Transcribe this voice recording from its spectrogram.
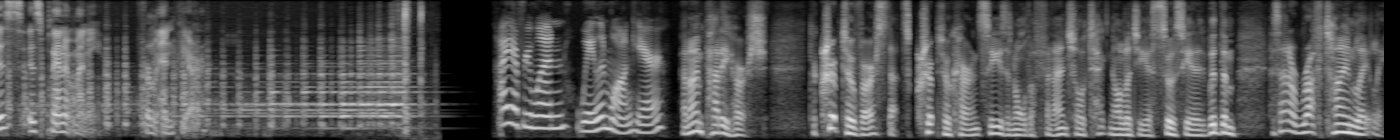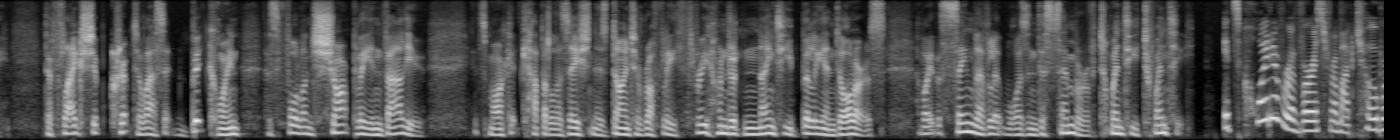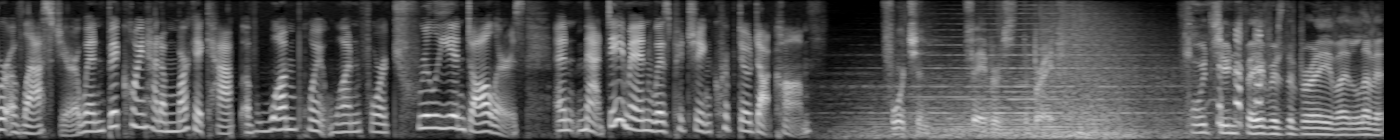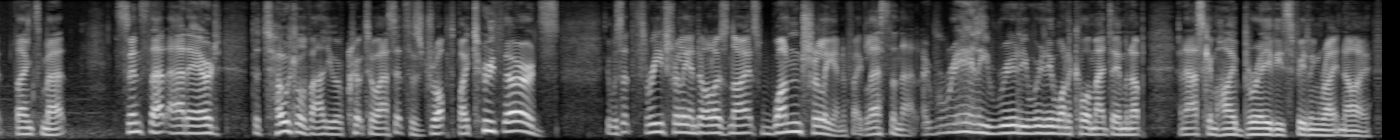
This is Planet Money from NPR. Hi, everyone. Wailin Wong here. And I'm Paddy Hirsch. The cryptoverse, that's cryptocurrencies and all the financial technology associated with them, has had a rough time lately. The flagship crypto asset Bitcoin has fallen sharply in value. Its market capitalization is down to roughly $390 billion, about the same level it was in December of 2020. It's quite a reverse from October of last year when Bitcoin had a market cap of $1.14 trillion and Matt Damon was pitching crypto.com. Fortune favors the brave. Fortune favors the brave. I love it. Thanks, Matt. Since that ad aired, the total value of crypto assets has dropped by two thirds. It was at $3 trillion. Now it's 1 trillion. In fact, less than that. I really, really, really want to call Matt Damon up and ask him how brave he's feeling right now.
